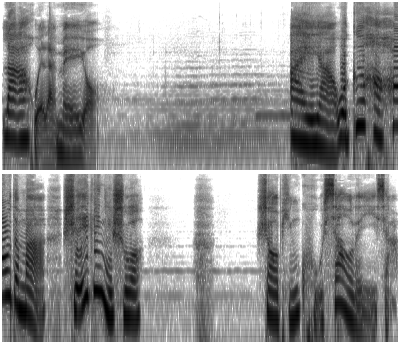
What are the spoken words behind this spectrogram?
拉回来没有？哎呀，我哥好好的嘛，谁跟你说？少平苦笑了一下。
